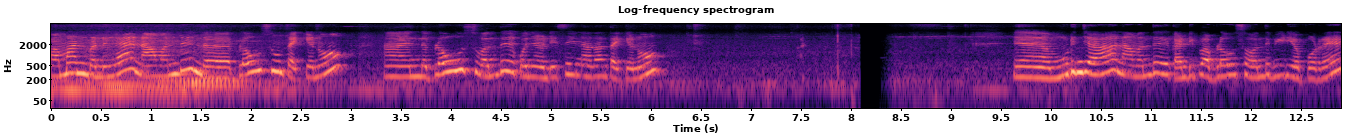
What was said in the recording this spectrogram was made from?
கமெண்ட் பண்ணுங்கள் நான் வந்து இந்த ப்ளவுஸும் தைக்கணும். இந்த ப்ளவுஸ் வந்து கொஞ்சம் டிசைனாக தான் தைக்கணும். முடிஞ்சால் நான் வந்து கண்டிப்பாக ப்ளவுஸை வந்து வீடியோ போடுறேன்.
